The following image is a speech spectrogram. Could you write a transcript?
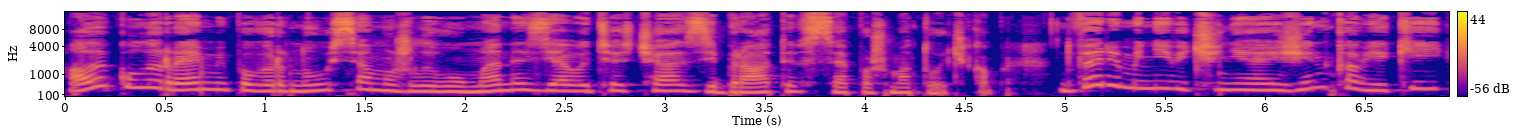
Але коли Ремі повернувся, можливо, у мене з'явиться час зібрати все по шматочкам. Двері мені відчиняє жінка, в якій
